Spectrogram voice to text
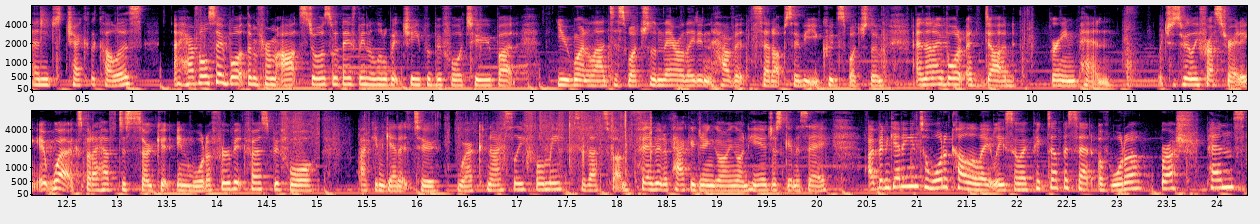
and check the colors. I have also bought them from art stores where they've been a little bit cheaper before too, but you weren't allowed to swatch them there or they didn't have it set up so that you could swatch them. And then I bought a dud green pen, which is really frustrating. It works, but I have to soak it in water for a bit first before I can get it to work nicely for me, so that's fun. Fair bit of packaging going on here, just gonna say. I've been getting into watercolor lately, so I picked up a set of water brush pens,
